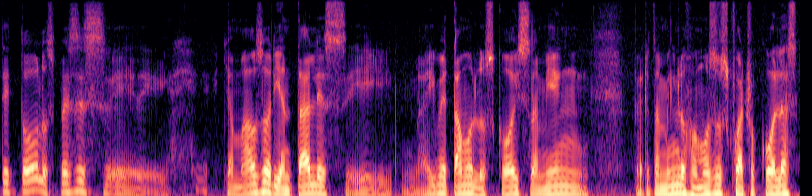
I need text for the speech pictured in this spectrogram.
de todos los peces eh, llamados orientales y ahí metamos los cois también, pero también los famosos cuatro colas.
